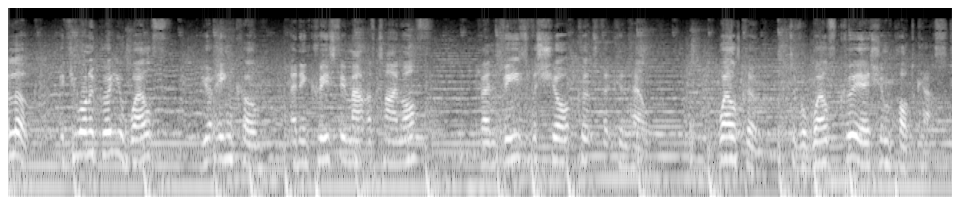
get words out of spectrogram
look, if you want to grow your wealth, your income, and increase the amount of time off, then these are the shortcuts that can help. Welcome to the Wealth Creation Podcast.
